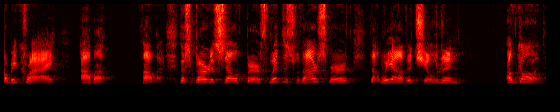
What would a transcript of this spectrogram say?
or we cry, Abba, Father. The Spirit itself bears witness with our spirit that we are the children of God.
